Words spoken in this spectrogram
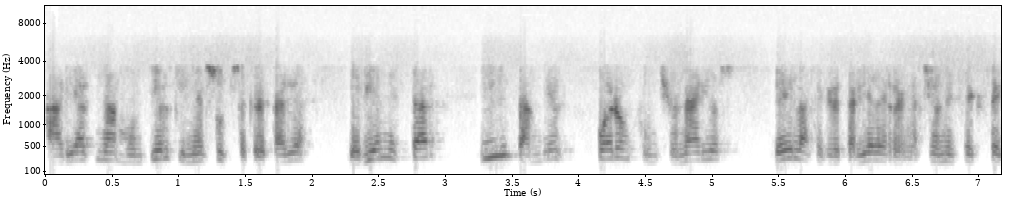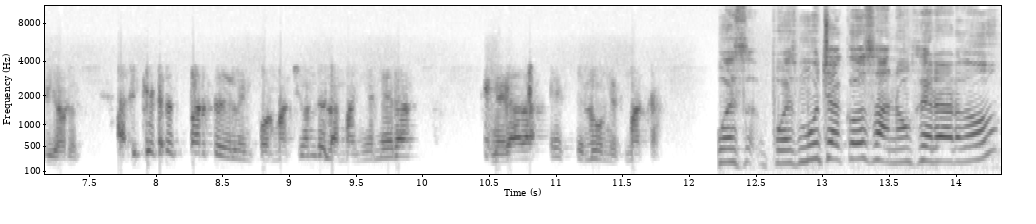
Ariadna Montiel, quien es subsecretaria de Bienestar, y también fueron funcionarios de la Secretaría de Relaciones Exteriores. Así que esta es parte de la información de la mañanera generada este lunes, Maca. Pues, pues mucha cosa, ¿no, Gerardo?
